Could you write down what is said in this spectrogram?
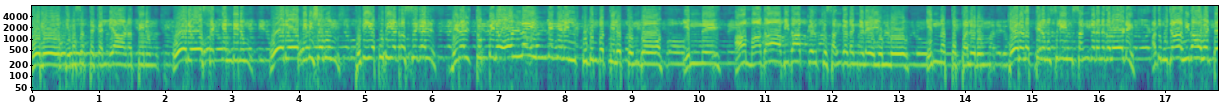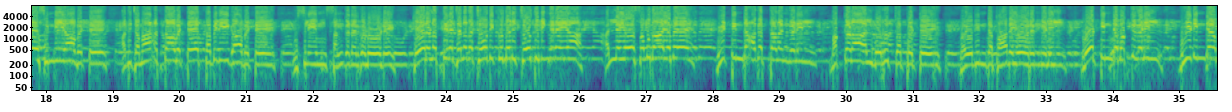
ഓരോ ദിവസത്തെ കല്യാണത്തിനും ഓരോ സെക്കൻഡിനും ഓരോ നിമിഷവും പുതിയ പുതിയ ഡ്രസ്സുകൾ വിരൽ തുമ്പിലെ ഓൺലൈനുകളിൽ കുടുംബത്തിലെത്തുമ്പോ ഇന്ന് ആ മാതാപിതാക്കൾക്ക് സങ്കടങ്ങളെയുള്ളൂ ഇന്നത്തെ പലരും കേരളത്തിലെ മുസ്ലിം സംഘടനകളോട് അത് മുജാഹിദാവട്ടെ സുന്നിയാവട്ടെ അത് ജമാഅത്താവട്ടെ തബലീഗാവട്ടെ മുസ്ലിം സംഘടനകളോട് കേരളത്തിലെ ജനത ചോദിക്കുന്ന ഒരു ചോദ്യം ഇങ്ങനെയാ. അല്ലയോ സമുദായമേ വീട്ടിന്റെ അകത്തളങ്ങളിൽ മക്കളാൽ വെറുക്കപ്പെട്ട് വയറിന്റെ പാതയോരങ്ങളിൽ റോട്ടിന്റെ വക്കുകളിൽ വീടിന്റെ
